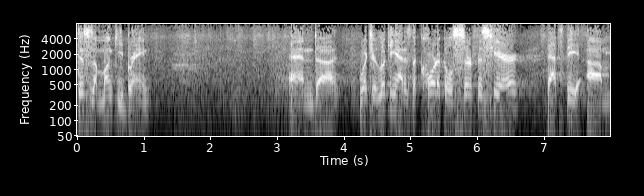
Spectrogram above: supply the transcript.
this is a monkey brain. And uh, what you're looking at is the cortical surface here. That's the, um,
